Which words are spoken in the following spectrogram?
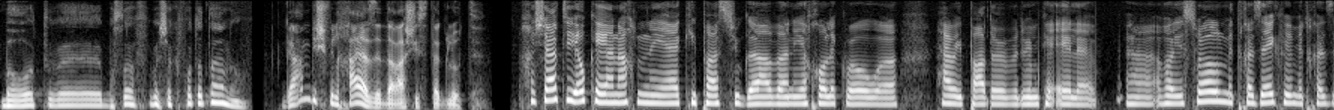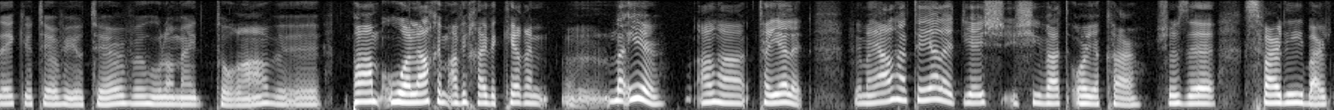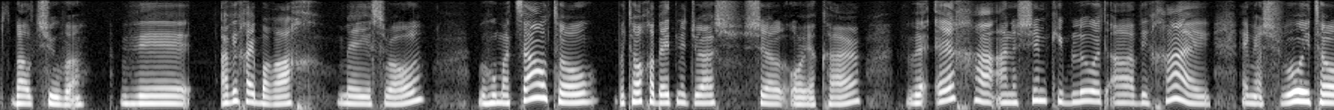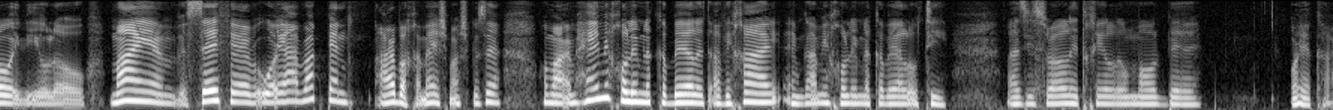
באות ובסוף משקפות אותנו. גם בשביל חיה זה דרש הסתגלות. חשבתי, אוקיי, אנחנו נהיה כיפה סוגה ואני יכול לקרוא הארי uh, פוטר ודברים כאלה. Uh, אבל ישראל מתחזק ומתחזק יותר ויותר, והוא לומד תורה, ופעם הוא הלך עם אביחי וקרן uh, לעיר, על הטיילת. ומעל הטיילת יש ישיבת אור יקר, שזה ספרדי בעל תשובה. ואביחי ברח מישראל, והוא מצא אותו בתוך הבית מדרש של אור יקר, ואיך האנשים קיבלו את אביחי, הם ישבו איתו, הביאו לו מים וספר, הוא היה רק בן ארבע, חמש, משהו כזה. אמר, אם הם יכולים לקבל את אביחי, הם גם יכולים לקבל אותי. אז ישראל התחיל ללמוד באור יקר.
